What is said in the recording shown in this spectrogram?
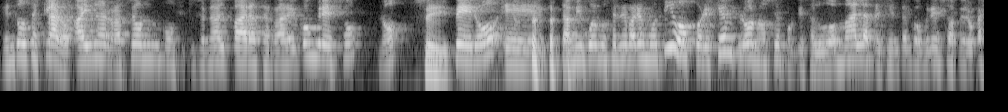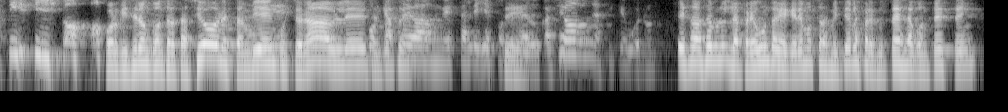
Entonces, claro, hay una razón constitucional para cerrar el Congreso, ¿no? Sí. Pero eh, también podemos tener varios motivos. Por ejemplo, no sé, porque saludó mal la presidenta del Congreso a Pedro Castillo, Porque hicieron contrataciones también cuestionables. porque entonces, aprueban estas leyes contra sí. la educación. Así que, bueno, esa va a ser la pregunta que queremos transmitirles para que ustedes la contesten.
